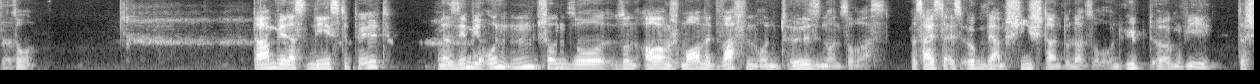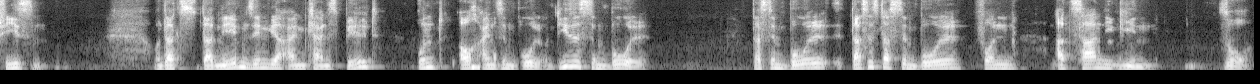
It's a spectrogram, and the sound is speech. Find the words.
Ja. So. Da haben wir das nächste Bild. Und da sehen wir unten schon so, so ein Arrangement mit Waffen und Hülsen und sowas. Das heißt, da ist irgendwer am Schießstand oder so und übt irgendwie das Schießen. Und das, daneben sehen wir ein kleines Bild und auch ein Symbol. Und dieses Symbol, das Symbol, das ist das Symbol von Azanigin. So.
